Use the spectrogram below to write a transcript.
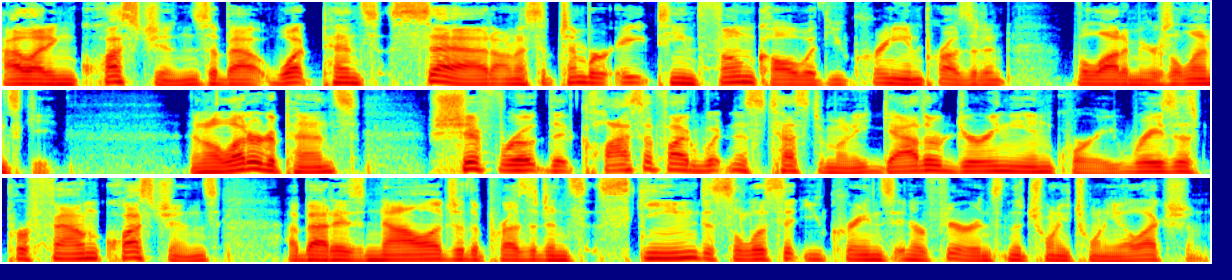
highlighting questions about what Pence said on a September 18th phone call with Ukrainian President Volodymyr Zelensky. In a letter to Pence, Schiff wrote that classified witness testimony gathered during the inquiry raises profound questions about his knowledge of the president's scheme to solicit Ukraine's interference in the 2020 election.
